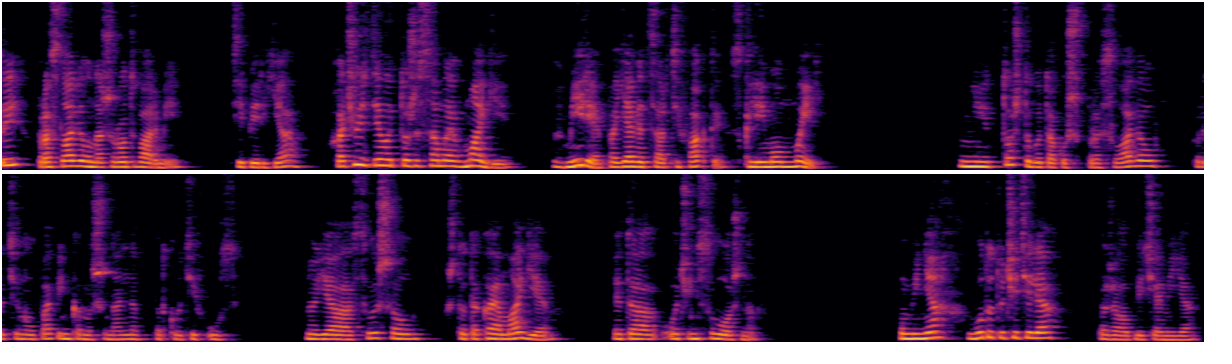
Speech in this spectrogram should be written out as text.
Ты прославил наш род в армии. Теперь я хочу сделать то же самое в магии. В мире появятся артефакты с клеймом Мэй». «Не то чтобы так уж прославил», — протянул папенька, машинально подкрутив ус. «Но я слышал, что такая магия — это очень сложно». «У меня будут учителя», — пожала плечами я.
